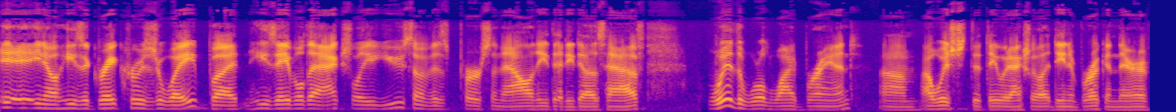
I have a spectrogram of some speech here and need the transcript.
you know, he's a great cruiserweight, but he's able to actually use some of his personality that he does have with the worldwide brand. Um, I wish that they would actually let Dana Brooke in there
